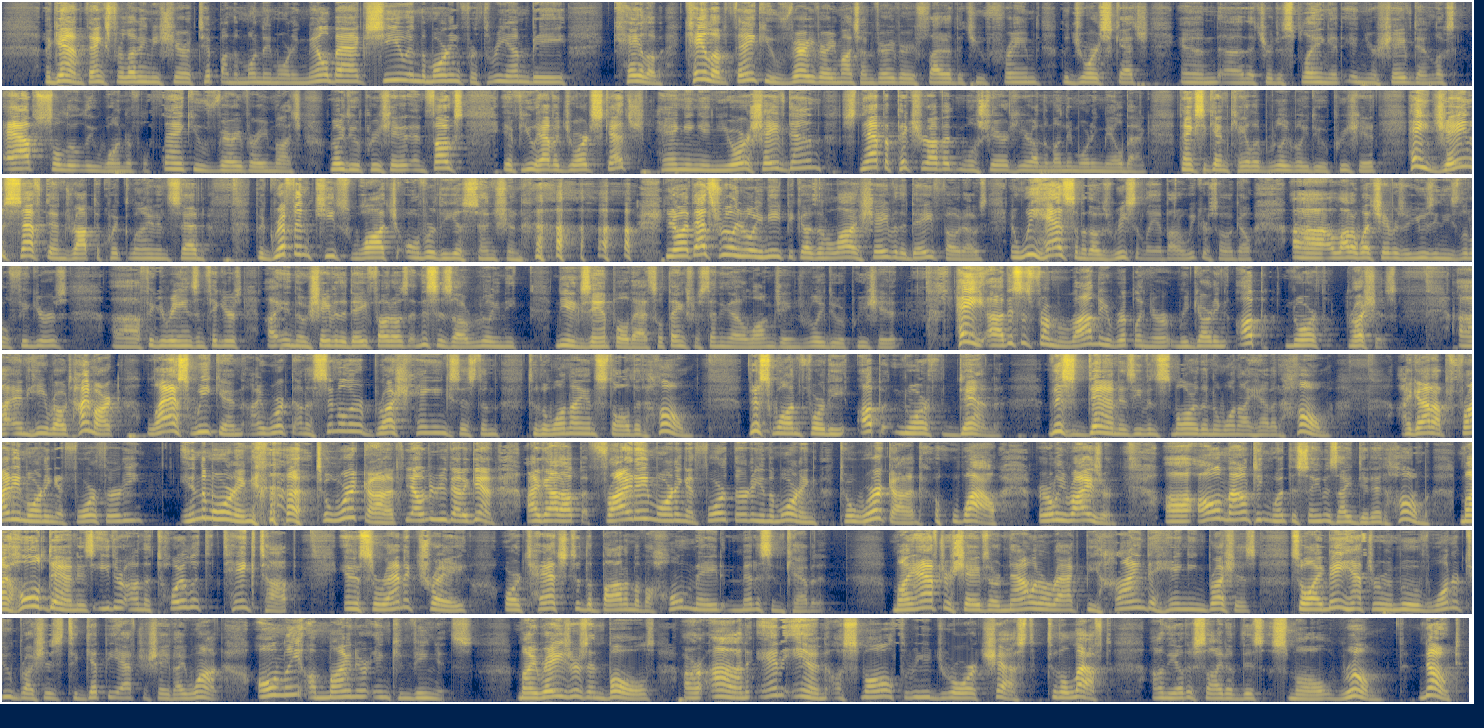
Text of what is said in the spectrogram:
Again, thanks for letting me share a tip on the Monday morning mailbag. See you in the morning for 3MB Caleb. Caleb, thank you very, very much. I'm very, very flattered that you framed the George sketch and uh, that you're displaying it in your shave den. Looks absolutely wonderful. Thank you very, very much. Really do appreciate it. And folks, if you have a George sketch hanging in your shave den, snap a picture of it and we'll share it here on the Monday morning mailbag. Thanks again, Caleb. Really, really do appreciate it. Hey, James Sefton dropped a quick line and said, The Griffin keeps watch over the ascension. you know what? That's really, really neat because in a lot of shave of the day photos, and we had some of those recently about a week or so uh, a lot of wet shavers are using these little figures, uh, figurines and figures uh, in those shave of the day photos. And this is a really neat, neat example of that. So thanks for sending that along, James. Really do appreciate it. Hey, uh, this is from Rodney Ripplinger regarding Up North brushes. Uh, and he wrote Hi, Mark. Last weekend, I worked on a similar brush hanging system to the one I installed at home. This one for the Up North Den. This den is even smaller than the one I have at home. I got up Friday morning at 4:30 in the morning to work on it. Yeah, let me read that again. I got up Friday morning at 4:30 in the morning to work on it. wow, early riser. Uh, all mounting went the same as I did at home. My whole den is either on the toilet tank top in a ceramic tray or attached to the bottom of a homemade medicine cabinet. My aftershaves are now in a rack behind the hanging brushes, so I may have to remove one or two brushes to get the aftershave I want. Only a minor inconvenience. My razors and bowls are on and in a small three drawer chest to the left on the other side of this small room. Note,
